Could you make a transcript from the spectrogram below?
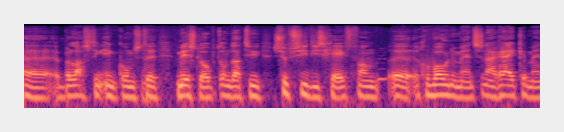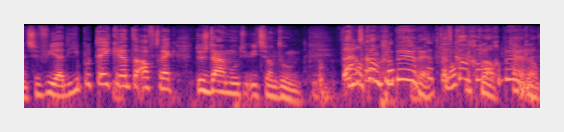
uh, belastinginkomsten misloopt... omdat u subsidies geeft van uh, gewone mensen naar rijke mensen... via de hypotheekrenteaftrek. Dus daar moet u iets aan doen. Dat nou, kan gebeuren. Dat, dat kan gewoon gebeuren.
